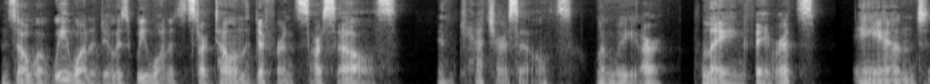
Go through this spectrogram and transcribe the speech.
And so, what we want to do is we want to start telling the difference ourselves and catch ourselves when we are playing favorites and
